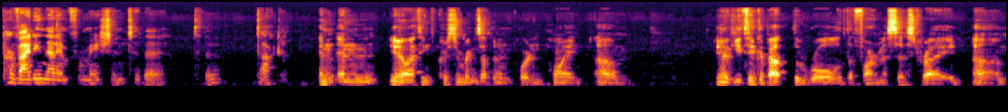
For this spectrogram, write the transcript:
providing that information to the to the doctor. And and you know, I think Kristen brings up an important point. Um, you know, if you think about the role of the pharmacist, right? Um,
